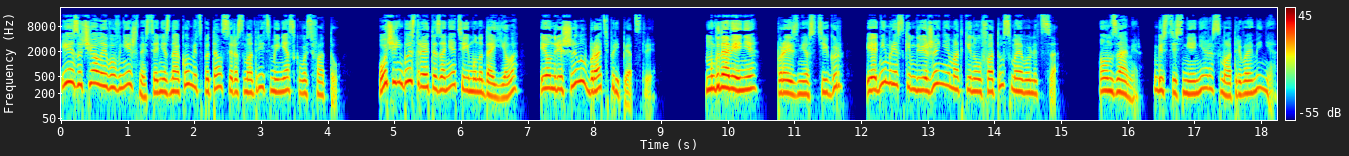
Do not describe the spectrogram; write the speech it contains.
Я изучала его внешность, а незнакомец пытался рассмотреть меня сквозь фату. Очень быстро это занятие ему надоело, и он решил убрать препятствие. «Мгновение», — произнес тигр, и одним резким движением откинул фату с моего лица. Он замер, без стеснения рассматривая меня.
